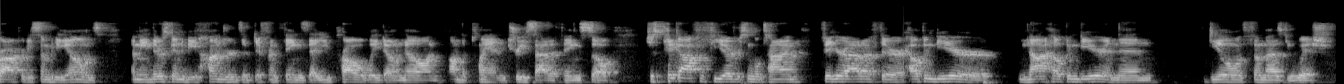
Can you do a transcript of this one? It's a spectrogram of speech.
property somebody owns, I mean, there's going to be hundreds of different things that you probably don't know on on the plant and tree side of things. So just pick off a few every single time, figure out if they're helping deer or not helping deer, and then deal with them as you wish.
